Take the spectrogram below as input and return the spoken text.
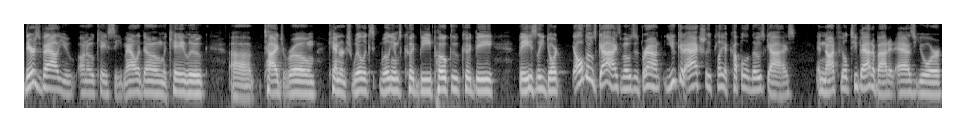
there's value on OKC. Maledon, Mykhailiuk, uh, Ty Jerome, Kenrich Williams could be, Poku could be, Bazley, Dort, all those guys, Moses Brown, you could actually play a couple of those guys and not feel too bad about it as your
